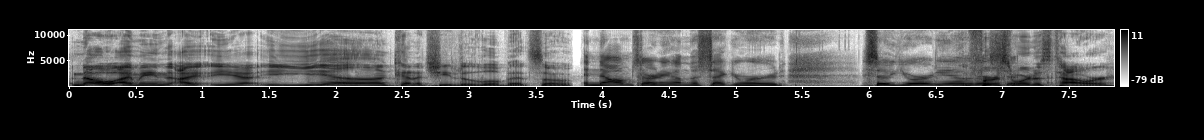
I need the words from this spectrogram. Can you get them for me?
No, I mean, I yeah yeah, I kind of cheated a little bit. So And now I'm starting on the second word. So you already know The first word is tower.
